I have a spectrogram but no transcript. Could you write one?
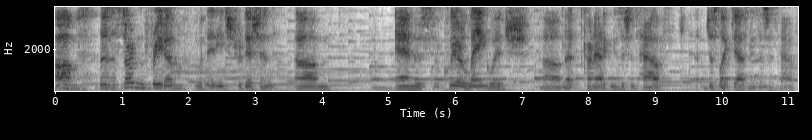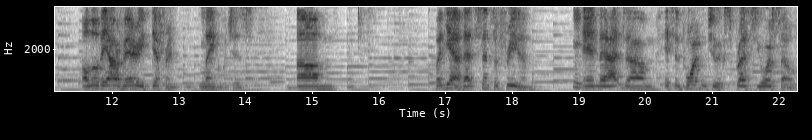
Um, there's a certain freedom within each tradition, um, and there's a clear language uh, that Carnatic musicians have, just like jazz musicians have. Although they are very different languages. Um, but yeah, that sense of freedom, and that um, it's important to express yourself.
